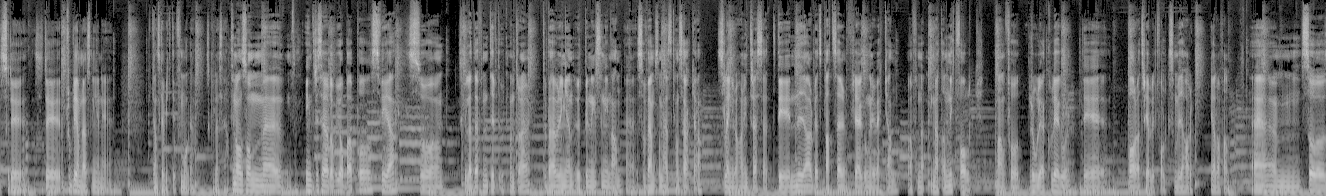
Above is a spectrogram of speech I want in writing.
Så, det, så det, problemlösningen är ganska viktig förmåga skulle jag säga. Till någon som eh, är intresserad av att jobba på Svea så skulle jag definitivt uppmuntra det. Du behöver ingen utbildning sen innan eh, så vem som helst kan söka så länge du har intresset. Det är nya arbetsplatser flera gånger i veckan. Man får möta nytt folk, man får roliga kollegor. Det är bara trevligt folk som vi har i alla fall. Um, så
